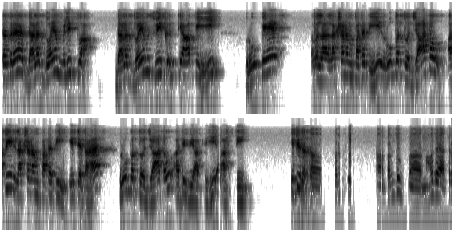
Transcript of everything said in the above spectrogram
तत्र दलद्वयं मिलित्वा, दलद्वयं स्वीकृत्यापि रूपे लक्षणं पतति रूपत्वजातौ अपि लक्षणं पतति इत्यतः रूपत्वजातौ अतिव्याप्तिः अस्ति। इति दत्तम्। परन्तु परन्तु महोदय, अत्र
